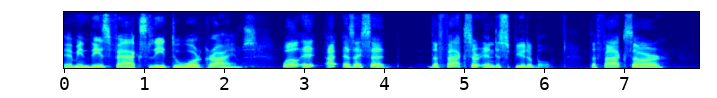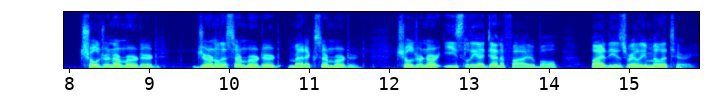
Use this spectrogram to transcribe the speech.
I mean, these facts lead to war crimes. Well, it, as I said, the facts are indisputable. The facts are children are murdered, journalists are murdered, medics are murdered. Children are easily identifiable by the Israeli military.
